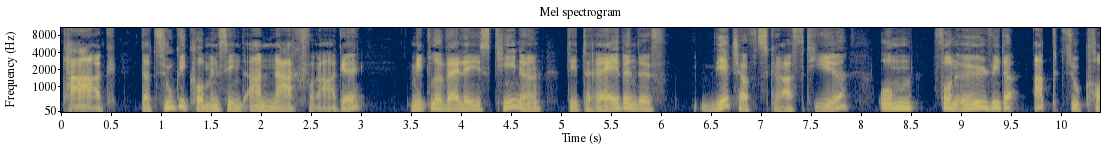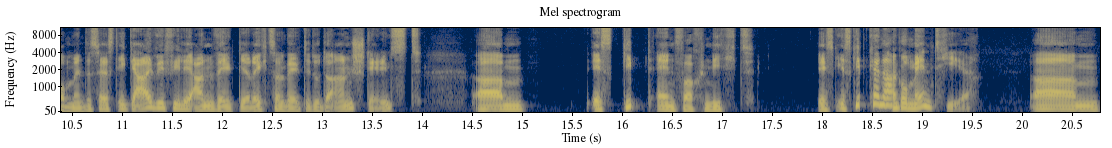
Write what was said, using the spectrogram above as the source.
Tag dazugekommen sind an Nachfrage. Mittlerweile ist China die treibende Wirtschaftskraft hier, um von Öl wieder abzukommen. Das heißt, egal wie viele Anwälte, Rechtsanwälte du da anstellst, ähm, es gibt einfach nicht, es, es gibt kein Argument hier. Ähm,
